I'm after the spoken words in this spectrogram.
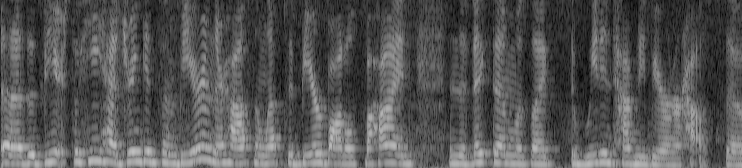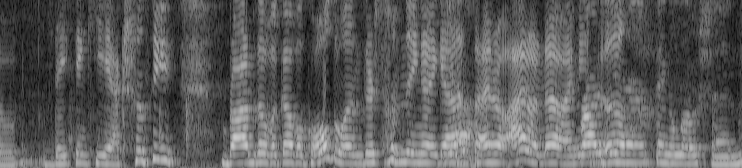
uh, the beer. So he had drinking some beer in their house and left the beer bottles behind. And the victim was like, "We didn't have any beer in our house." So they think he actually brought himself a couple cold ones or something. I guess Yeah. I don't. I don't know. I mean, Brought a beer, thing of lotion.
